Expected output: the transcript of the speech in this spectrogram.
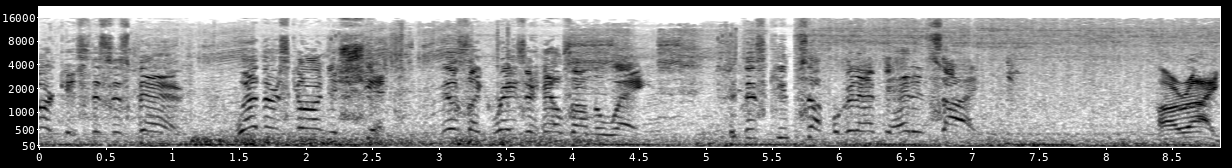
Marcus, this is Baird. Weather's gone to shit. Feels like Razorhail's on the way. If this keeps up, we're gonna have to head inside. All right,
